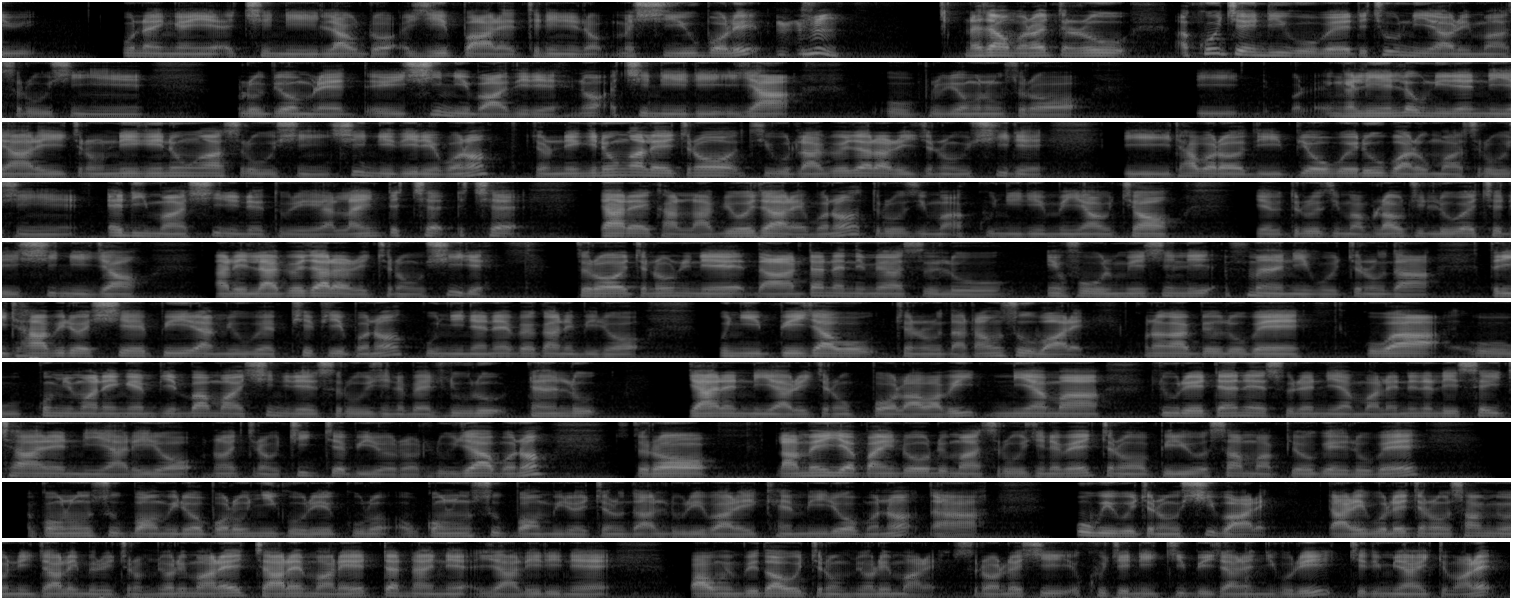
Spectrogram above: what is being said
ကိုနိုင်ငံရဲ့အခြေအနေလောက်တော့အရေးပါတဲ့သတင်းတွေတော့မရှိဘူးပေါ့လေ။ဒါကြောင့်မလို့ကျွန်တော်တို့အခုချိန်ထိကိုပဲတချို့နေရာတွေမှာဆိုလို့ရှိရင်ဘယ်လိုပြောမလဲရှိနေပါသေးတယ်เนาะအခြေအနေတွေအရာဟိုဘယ်လိုပြောမလို့ဆိုတော့ဒီငလျင်လုံနေတဲ့နေရာတွေကျွန်တော်နေကင်းတုန်းကဆိုလို့ရှိရင်ရှိနေသေးတယ်ပေါ့နော်ကျွန်တော်နေကင်းတုန်းကလည်းကျွန်တော်ဒီကိုလာပြောကြတာတွေကျွန်တော်ရှိတယ်ဒီထားပါတော့ဒီပျော်ပွဲတို့ဘာလို့မှဆိုလို့ရှိရင်အဲ့ဒီမှာရှိနေတဲ့သူတွေက line တစ်ချက်တစ်ချက်ရတဲ့အခါလာပြောကြတယ်ပေါ့နော်သူတို့စီမှာအကူအညီတွေမရောက်ကြောင်း သူတို့စီမှာဘယ်လောက်ထိလိုအပ်ချက်တွေရှိနေကြောင်းဒါတွေလာပြောကြတာတွေကျွန်တော်ရှိတယ်ဆိုတော့ကျွန်တော်အနေနဲ့ဒါတက်နိုင်နေများဆိုလို့ information လေးအမှန်တွေကိုကျွန်တော်ဒါတတိထားပြီးတော့ share ပေးတာမျိုးပဲဖြစ်ဖြစ်ပေါ့နော်ကုညီနေတဲ့ဘက်ကနေပြီးတော့ကုညီပေးကြဖို့ကျွန်တော်တို့ဒါတောင်းဆိုပါတယ်ခုနကပြောလို့ပဲကိုကဟိုကိုမြန်မာနိုင်ငံပြင်ပမှာရှိနေတယ်ဆိုလို့ရှိရင်လည်းလှူလို့တန်းလို့ရတဲ့နေရာတွေကျွန်တော်ပေါ်လာပါပြီနေရာမှာလှူတယ်တန်းတယ်ဆိုတဲ့နေရာမှာလည်းနည်းနည်းလေးစိတ်ချတဲ့နေရာလေးတော့เนาะကျွန်တော်ကြည့်ကြက်ပြီးတော့လှူကြပါတော့ဆိုတော့ လာမယ့်ရက်ပိုင်းတော့ဒီမှာဆိုလို့ရှိရင်လည်းကျွန်တော်ဗီဒီယိုအစမှာပြောခဲ့လို့ပဲအကုန်လုံးစုပေါင်းပြီးတော့ဘောလုံးညီကိုတွေအကုန်လုံးစုပေါင်းပြီးတော့ကျွန်တော်ဒါအလူတွေပါတယ်ခံပြီးတော့ဗောနော်ဒါပို့ပြီးဖို့ကျွန်တော်ရှိပါတယ်ဒါတွေကိုလည်းကျွန်တော်စောင့်မျှော်နေကြလိမ့်မယ်လို့ကျွန်တော်မျှော်လင့်ပါတယ်ကြားထဲမှာလည်းတက်နိုင်တဲ့အရာလေးတွေနဲ့ပါဝင်ပေးသွားဖို့ကျွန်တော်မျှော်လင့်ပါတယ်ဆိုတော့လက်ရှိအခုချိန်ကြီးကြည့်ပေးကြတဲ့ညီကိုတွေကျေးဇူးအများကြီးတင်ပါတယ်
